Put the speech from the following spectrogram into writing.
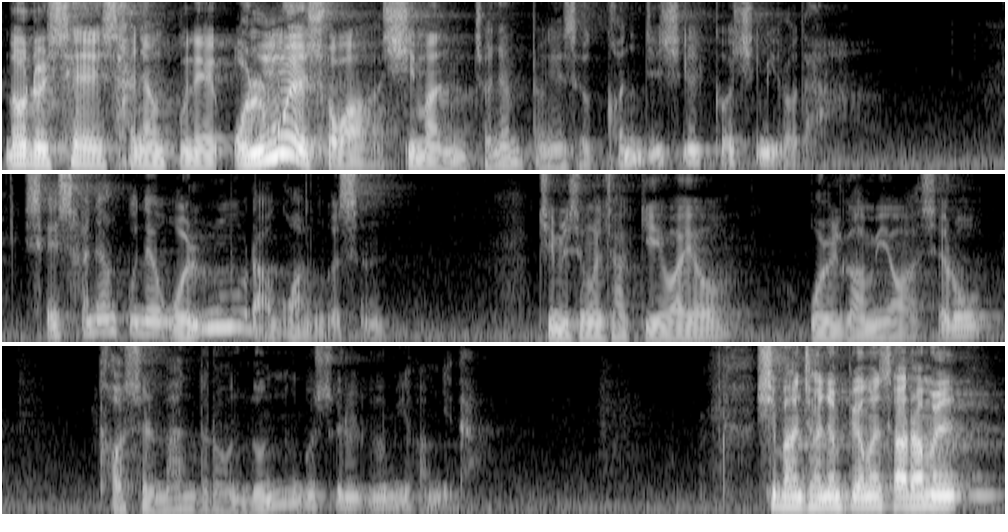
너를 새 사냥꾼의 올무에서와 심한 전염병에서 건지실 것이미로다. 새 사냥꾼의 올무라고 하는 것은 짐승을 잡기 위하여 올가미와 쇠로 덫을 만들어 놓는 것을 의미합니다. 심한 전염병은 사람을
